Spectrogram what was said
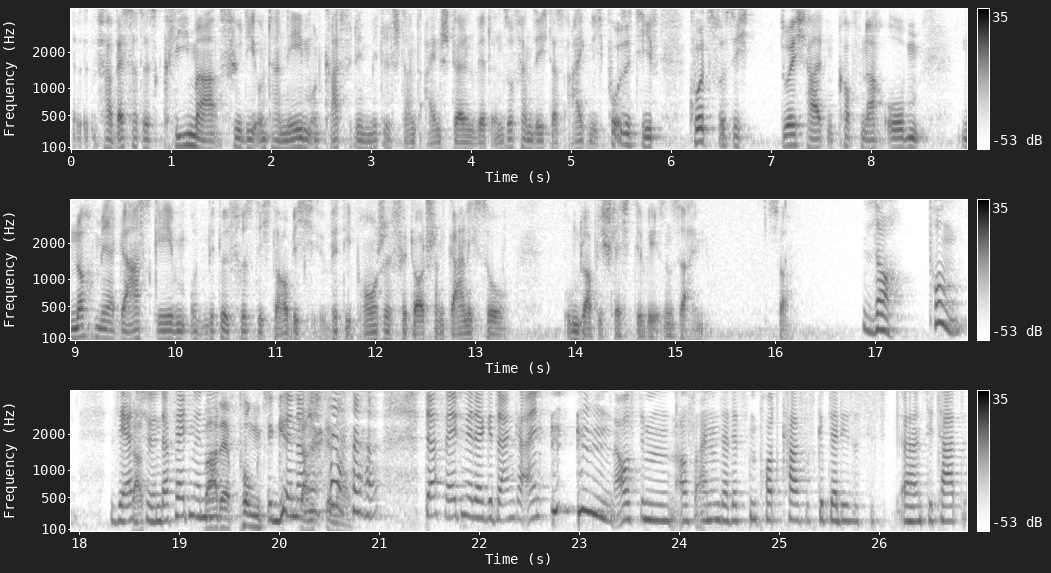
äh, verbessertes Klima für die Unternehmen und gerade für den Mittelstand einstellen wird. Insofern sehe ich das eigentlich positiv. Kurzfristig durchhalten, Kopf nach oben, noch mehr Gas geben und mittelfristig, glaube ich, wird die Branche für Deutschland gar nicht so unglaublich schlecht gewesen sein. So. So, Punkt. Sehr das schön. Da fällt mir war nur, der Punkt. Genau. Ganz genau. da fällt mir der Gedanke ein aus dem aus einem der letzten Podcasts. Es gibt ja dieses äh, Zitat:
